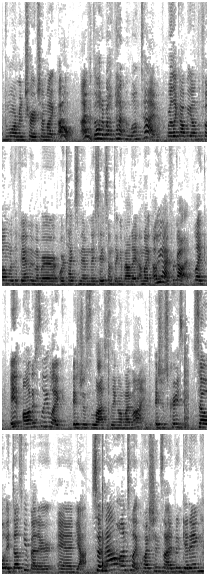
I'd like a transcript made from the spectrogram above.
the Mormon church, I'm like, oh, I haven't thought about that in a long time. Or like I'll be on the phone with a family member or texting them and they say something about it. I'm like, oh yeah, I forgot. Like it honestly like is just the last thing on my mind. It's just crazy. So it does get better and yeah. So now on to like questions that I've been getting.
